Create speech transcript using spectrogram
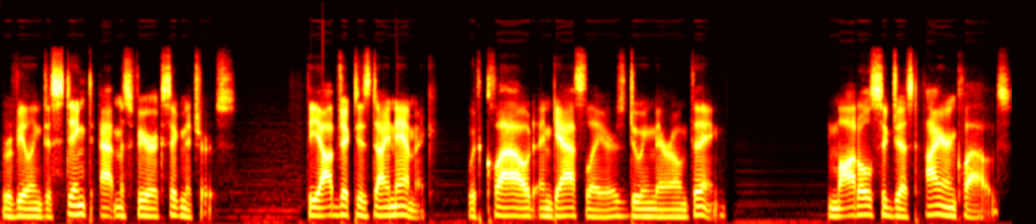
revealing distinct atmospheric signatures. The object is dynamic, with cloud and gas layers doing their own thing. Models suggest iron clouds,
